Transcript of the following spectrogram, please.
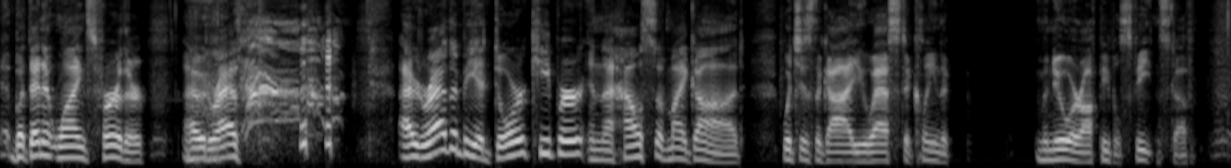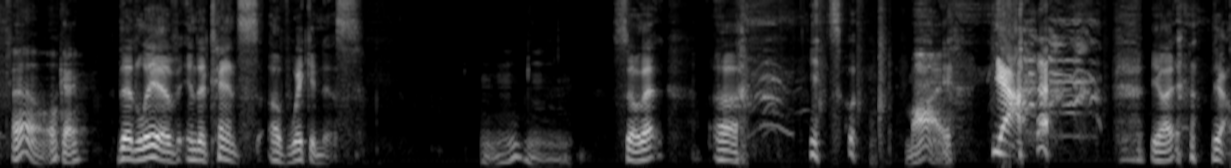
one. But then it winds further. I would rather I would rather be a doorkeeper in the house of my God, which is the guy who has to clean the manure off people's feet and stuff, Oh, okay. Than live in the tents of wickedness. Mhm. So that uh yeah, so, My. yeah. yeah, yeah.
